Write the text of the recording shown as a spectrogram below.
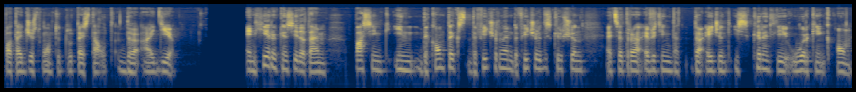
but I just wanted to test out the idea. And here you can see that I'm passing in the context, the feature name, the feature description, etc. Everything that the agent is currently working on.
